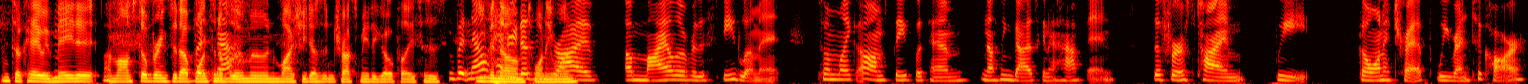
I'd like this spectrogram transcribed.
it's okay we made it my mom still brings it up But once in a blue moon why she doesn't trust me to go places But now Even though Henry I'm doesn't 21. drive a mile over the speed limit. So I'm like, oh, I'm safe with him. Nothing bad's gonna happen. The first time we go on a trip, we rent a car.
